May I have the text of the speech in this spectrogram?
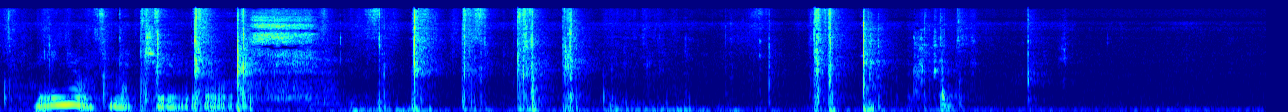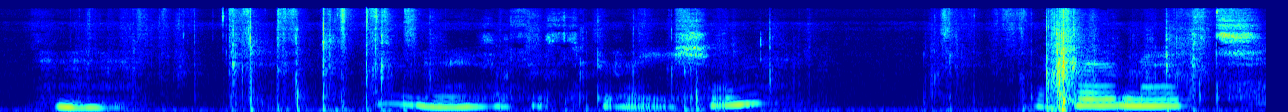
Queen of materials. Hmm. Rays of inspiration. The Hermit.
